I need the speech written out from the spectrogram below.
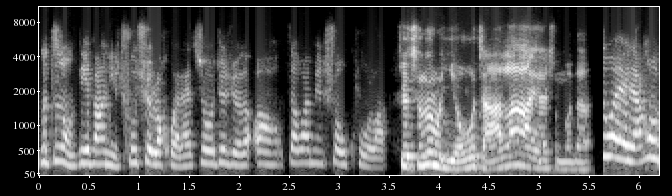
那这种地方你出去了，回来之后就觉得哦，在外面受苦了，就吃那种油炸辣呀什么的。对，然后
